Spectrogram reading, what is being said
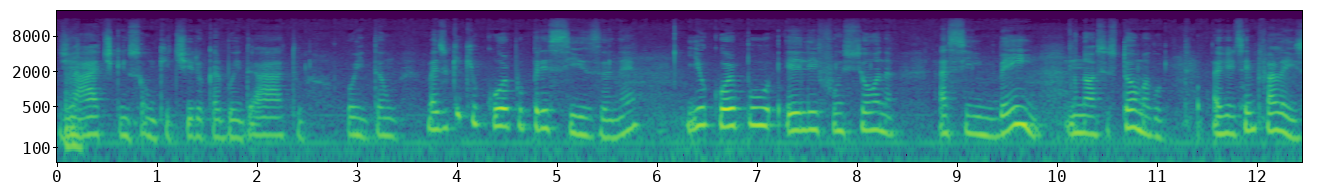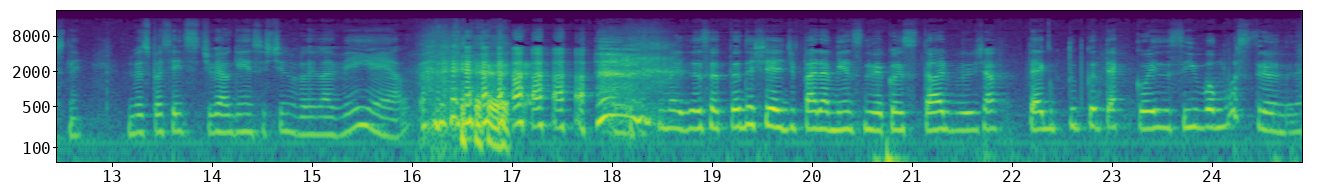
de uhum. Atkinson que tira o carboidrato, ou então, mas o que, que o corpo precisa, né? E o corpo ele funciona assim bem no nosso estômago. A gente sempre fala isso, né? Meus pacientes, se tiver alguém assistindo, eu falei, lá vem ela. Mas eu sou toda cheia de paramentos no meu consultório, eu já pego tudo quanto é coisa assim e vou mostrando, né?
